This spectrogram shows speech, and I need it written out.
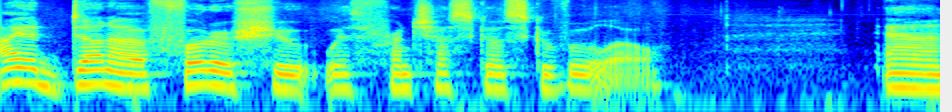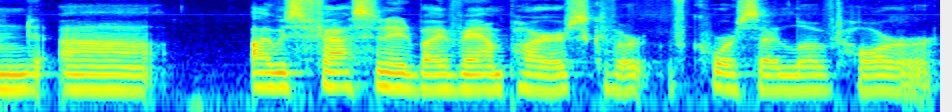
I had done a photo shoot with Francesco Scavullo, and uh, I was fascinated by vampires. Of course, I loved horror,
